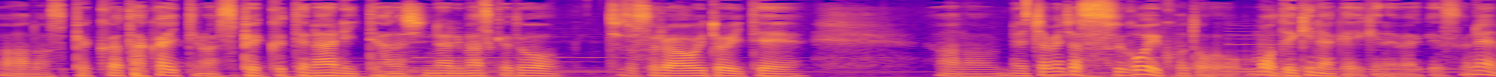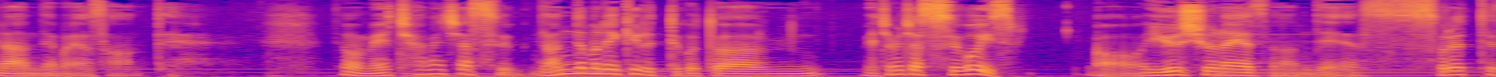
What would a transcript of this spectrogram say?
あのスペックが高いっていうのはスペックって何って話になりますけどちょっとそれは置いといてあのめちゃめちゃすごいこともできなきゃいけないわけですよね何でも屋さんって。でもめちゃめちゃす何でもできるってことはめちゃめちゃすごい優秀なやつなんでそれって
